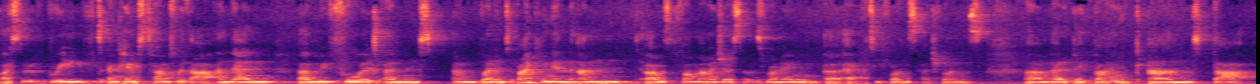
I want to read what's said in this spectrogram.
I sort of grieved and came to terms with that, and then uh, moved forward and and went into banking and, and I was a fund manager, so I was running uh, equity funds, hedge funds. Um, at a big bank, and that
